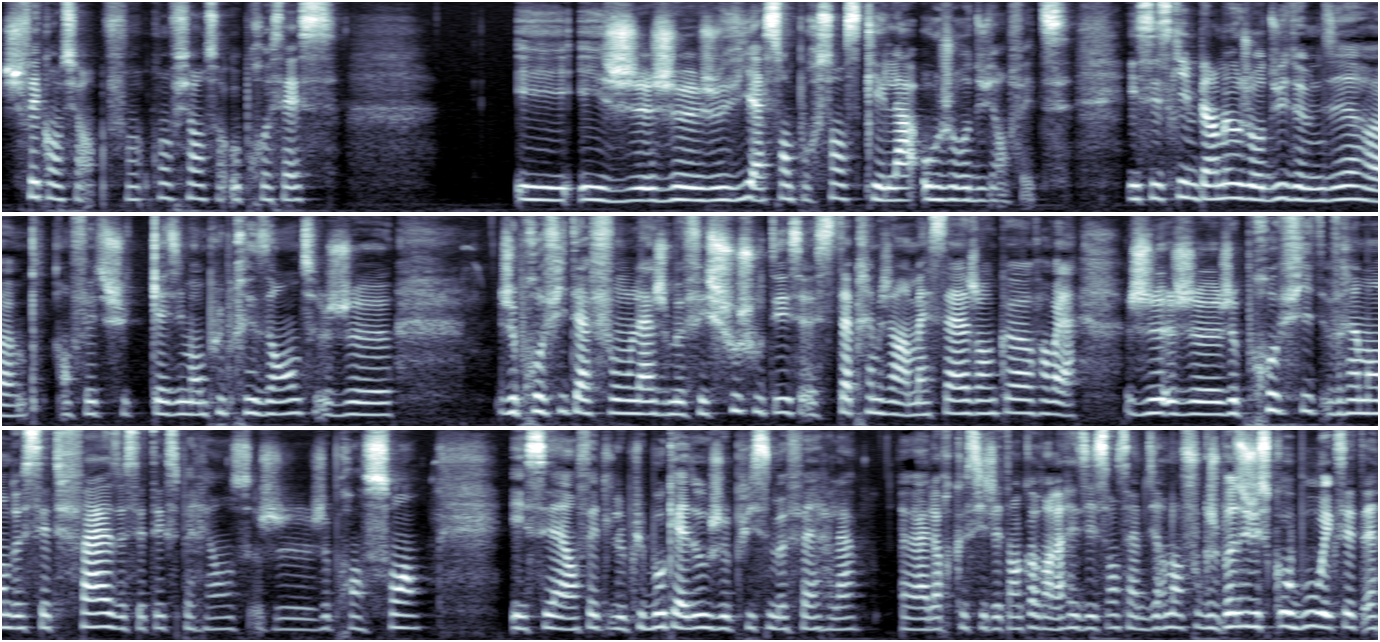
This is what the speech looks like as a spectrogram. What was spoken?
je fais confiance au process et, et je, je, je, vis à 100% ce qui est là aujourd'hui en fait. Et c'est ce qui me permet aujourd'hui de me dire euh, en fait je suis quasiment plus présente, je je profite à fond, là, je me fais chouchouter. Cet après-midi, j'ai un massage encore. Enfin voilà, je, je, je, profite vraiment de cette phase, de cette expérience. Je, je, prends soin. Et c'est en fait le plus beau cadeau que je puisse me faire là. Euh, alors que si j'étais encore dans la résistance à me dire non, faut que je bosse jusqu'au bout, etc.,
